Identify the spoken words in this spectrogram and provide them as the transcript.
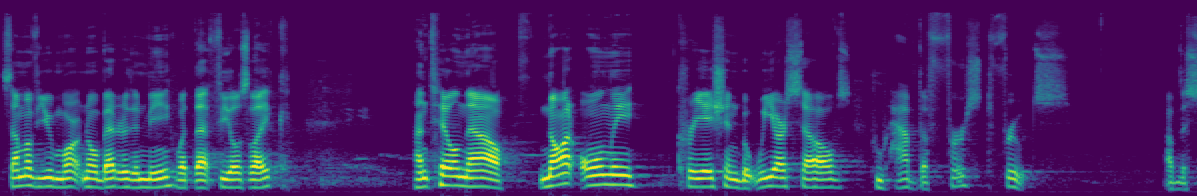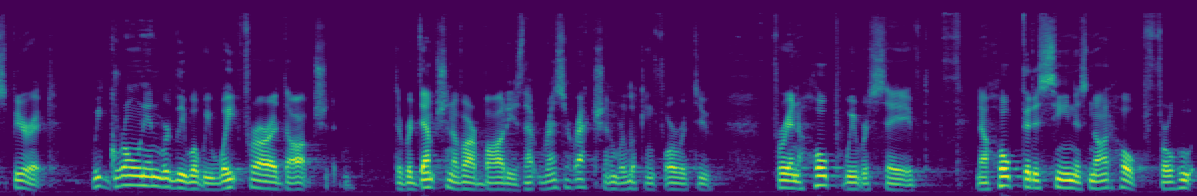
Some of you more, know better than me what that feels like. Until now, not only creation, but we ourselves who have the first fruits of the Spirit. We groan inwardly while we wait for our adoption, the redemption of our bodies, that resurrection we're looking forward to. For in hope we were saved. Now, hope that is seen is not hope, for who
